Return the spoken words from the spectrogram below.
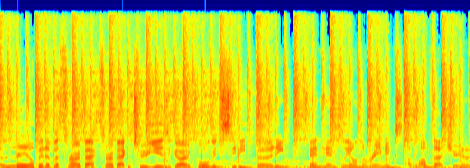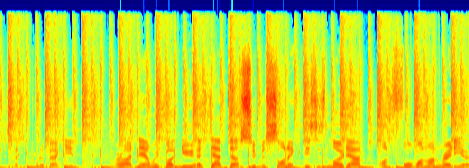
a little bit of a throwback. Throwback two years ago, Gorgon City Burning, Ben Hemsley on the remix. I love that tune. I just had to put it back in. All right, now we've got new Adapter Supersonic. This is Lowdown on 411 Radio.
